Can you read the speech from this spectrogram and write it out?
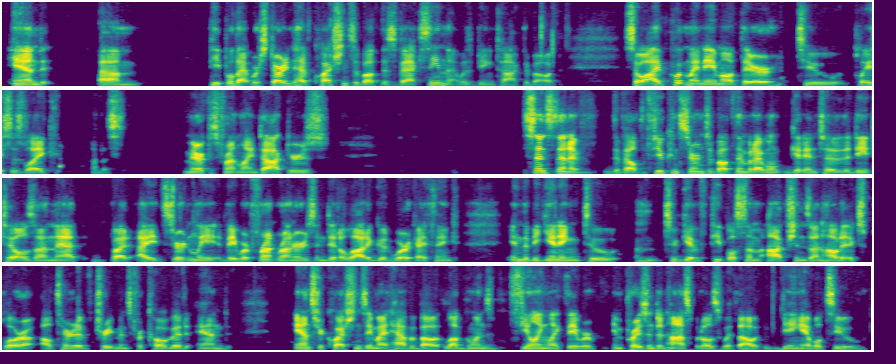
and um, people that were starting to have questions about this vaccine that was being talked about. So i put my name out there to places like uh, america's frontline doctors. Since then i've developed a few concerns about them but i won't get into the details on that. But i certainly they were front runners and did a lot of good work i think in the beginning to to give people some options on how to explore alternative treatments for COVID and answer questions they might have about loved ones feeling like they were imprisoned in hospitals without being able to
